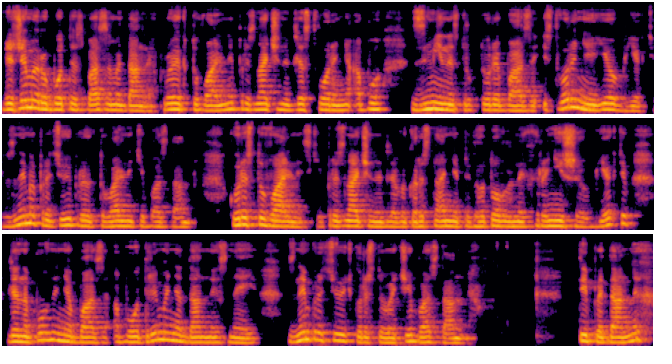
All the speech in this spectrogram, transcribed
Режими роботи з базами даних. Проєктувальний, призначений для створення або зміни структури бази і створення її об'єктів. З ними працюють проєктувальники баз даних. Користувальницький, призначений для використання підготовлених раніше об'єктів для наповнення бази або отримання даних з неї. З ним працюють користувачі баз даних. Типи даних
